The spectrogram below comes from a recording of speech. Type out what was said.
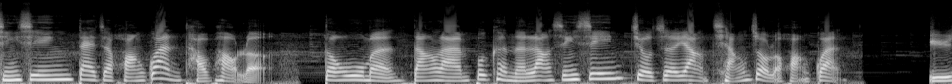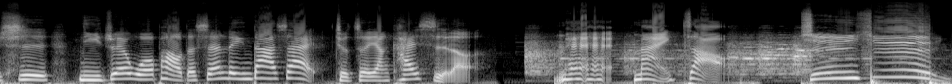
星星带着皇冠逃跑了，动物们当然不可能让星星就这样抢走了皇冠。于是，你追我跑的森林大赛就这样开始了。卖卖早，星星，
